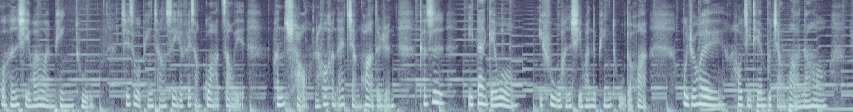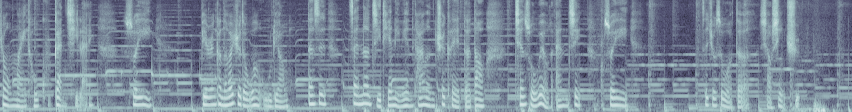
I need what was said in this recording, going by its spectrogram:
我很喜欢玩拼图。其实我平常是一个非常聒噪也很吵，然后很爱讲话的人。可是，一旦给我一副我很喜欢的拼图的话，我就会好几天不讲话，然后就埋头苦干起来。所以，别人可能会觉得我很无聊，但是在那几天里面，他们却可以得到前所未有的安静。所以。这就是我的小兴趣。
